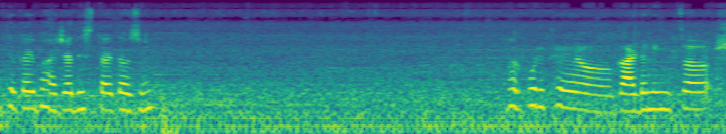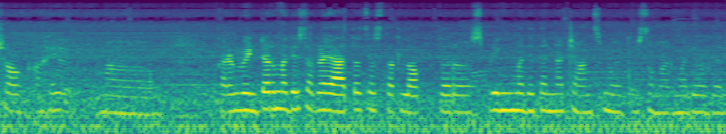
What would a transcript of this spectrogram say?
इथे काही भाज्या दिसत आहेत अजून. भरपूर इथे गार्डनिंगचा शौक आहे. कारण विंटरमध्ये सगळे आतच असतात लॉक तर स्प्रिंगमध्ये त्यांना चान्स मिळतो समरमध्ये वगैरे.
